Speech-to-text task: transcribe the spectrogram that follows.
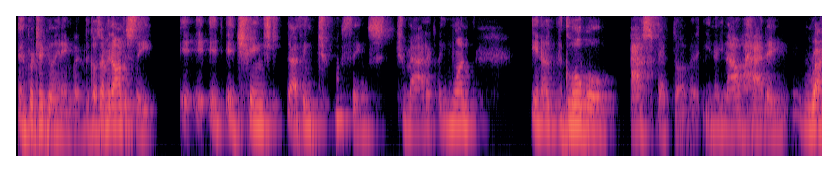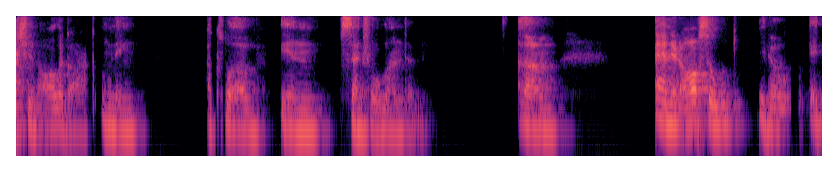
and particularly in England, because I mean, obviously, it, it, changed, I think, two things dramatically. One, you know, the global aspect of it. You know, you now had a Russian oligarch owning a club in central London. Um, and it also, you know, it,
